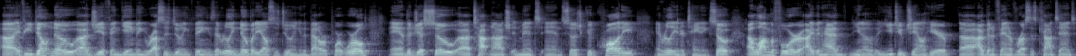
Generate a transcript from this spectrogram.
Uh, if you don't know uh, GFN Gaming, Russ is doing things that really nobody else is doing in the Battle Report world, and they're just so uh, top-notch and mint and such good quality and really entertaining. So uh, long before I even had you know a YouTube channel here, uh, I've been a fan of Russ's content,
